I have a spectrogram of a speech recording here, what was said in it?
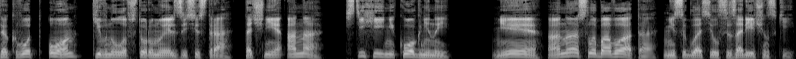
Так вот он, кивнула в сторону Эльзы сестра, точнее она, стихийник огненный. Не, она слабовата, не согласился Зареченский.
